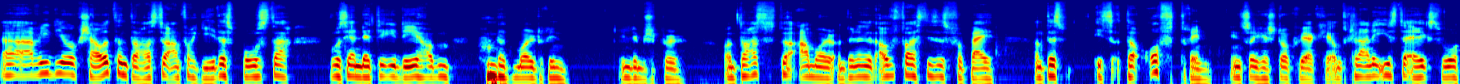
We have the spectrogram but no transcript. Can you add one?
äh, ein Video geschaut und da hast du einfach jedes Poster, wo sie eine nette Idee haben, hundertmal drin in dem Spiel. Und da hast du einmal und wenn du nicht aufpasst, ist es vorbei. Und das ist da oft drin in solche Stockwerke und kleine Easter Eggs, wo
